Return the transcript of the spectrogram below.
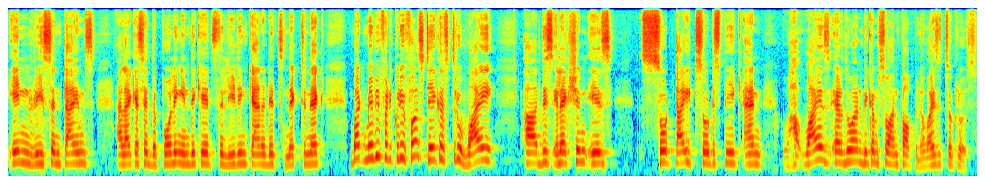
in recent times. Like I said, the polling indicates the leading candidates neck to neck. But maybe for, could you first take us through why uh, this election is so tight, so to speak, and how, why has Erdogan become so unpopular? Why is it so close?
